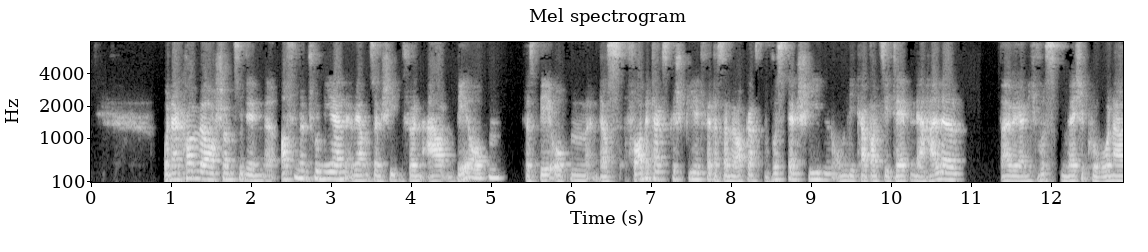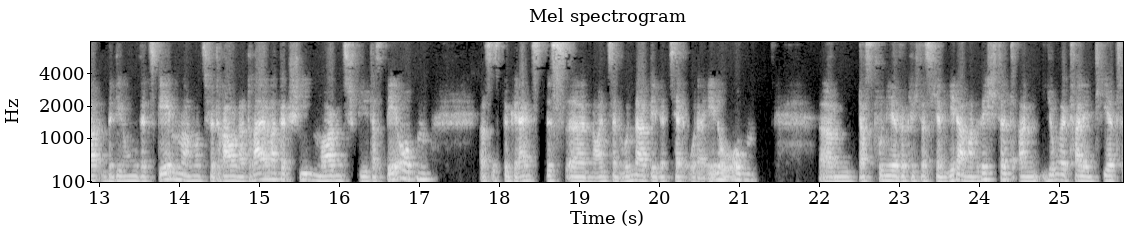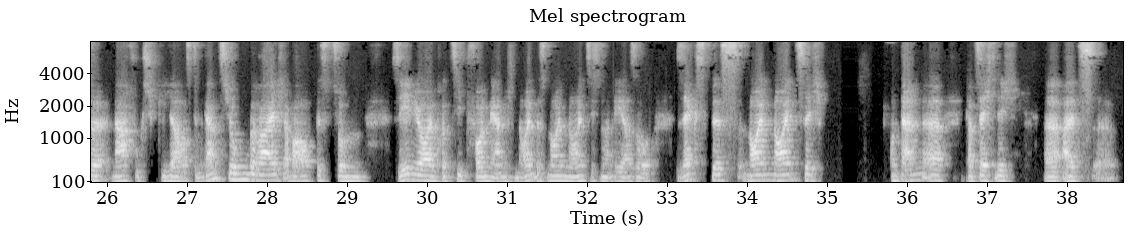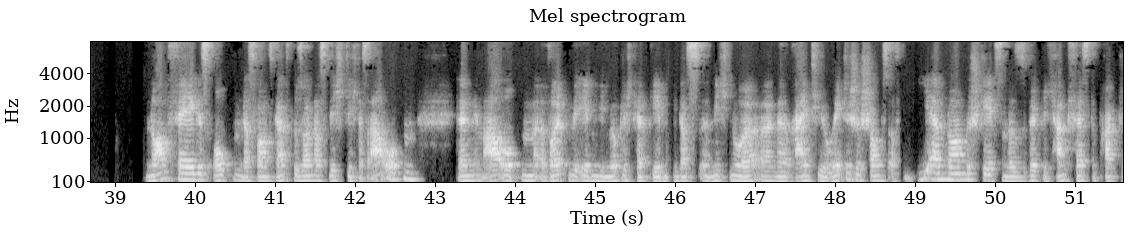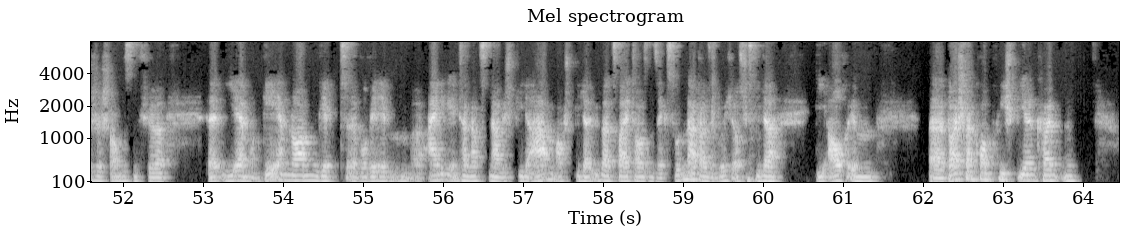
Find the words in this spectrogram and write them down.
Und dann kommen wir auch schon zu den äh, offenen Turnieren. Wir haben uns entschieden für ein A- und B-Open das B-Open, das vormittags gespielt wird. Das haben wir auch ganz bewusst entschieden, um die Kapazitäten der Halle, weil wir ja nicht wussten, welche Corona-Bedingungen wird es geben, haben uns für 300, 300 entschieden. Morgens spielt das B-Open. Das ist begrenzt bis äh, 1900, DWZ oder ELO oben. Ähm, das Turnier wirklich, das sich an jedermann richtet, an junge, talentierte Nachwuchsspieler aus dem ganz jungen Bereich, aber auch bis zum Senior im Prinzip von ja nicht 9 bis 99, sondern eher so 6 bis 99 und dann äh, tatsächlich äh, als äh, normfähiges Open, das war uns ganz besonders wichtig, das A-Open. Denn im A-Open äh, wollten wir eben die Möglichkeit geben, dass äh, nicht nur äh, eine rein theoretische Chance auf die IM-Norm besteht, sondern dass es wirklich handfeste praktische Chancen für IM- und GM-Normen gibt, wo wir eben einige internationale Spieler haben, auch Spieler über 2600, also durchaus Spieler, die auch im Deutschland Grand Prix spielen könnten.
